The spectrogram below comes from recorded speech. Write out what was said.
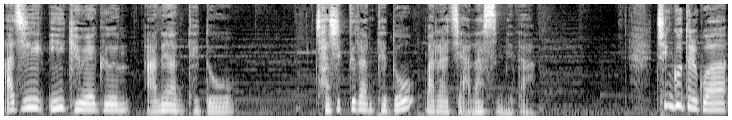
아직 이 계획은 아내한테도 자식들한테도 말하지 않았습니다. 친구들과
